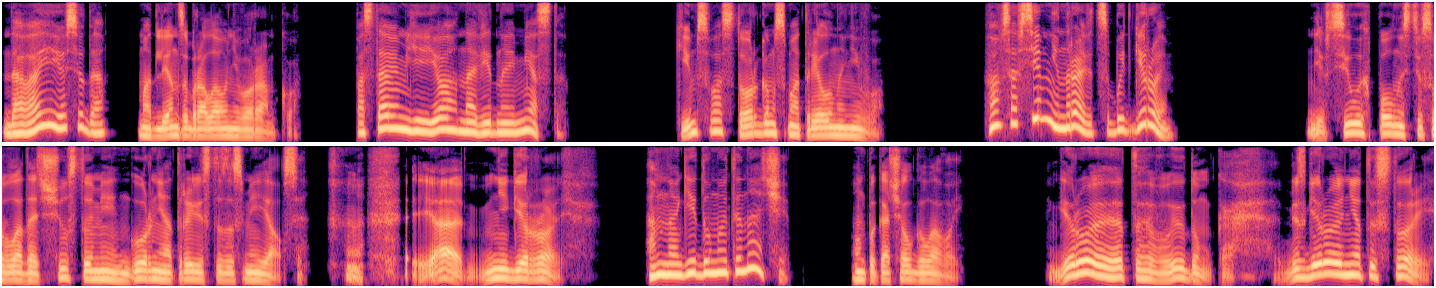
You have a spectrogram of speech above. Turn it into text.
«Давай ее сюда», — Мадлен забрала у него рамку. «Поставим ее на видное место». Ким с восторгом смотрела на него. Вам совсем не нравится быть героем?» Не в силах полностью совладать с чувствами, Гурни отрывисто засмеялся. «Я не герой». «А многие думают иначе». Он покачал головой. «Герои — это выдумка. Без героя нет истории,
